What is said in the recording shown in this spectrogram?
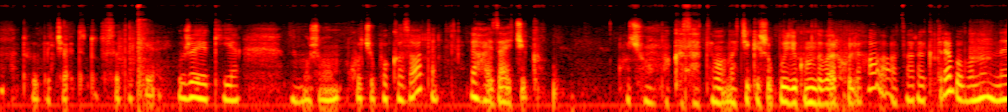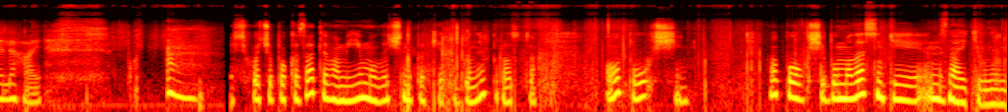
от вибачайте, тут все таке вже як є. Не можу вам хочу показати. Лягай, зайчик. Хочу вам показати, вона тільки що пузіком доверху лягала, а зараз як треба, вона не лягає. Ось Хочу показати вам її молочні пакети. Вони просто опухші. Опухші, бо малесенькі, не знаю, які вони,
